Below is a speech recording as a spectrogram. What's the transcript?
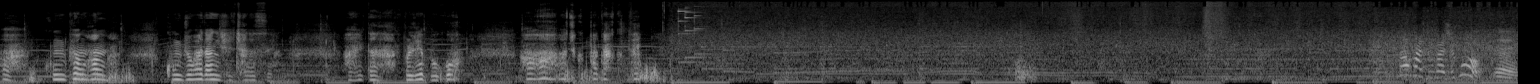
아, 공평한 공중 화장실 찾았어요. 아, 일단 몰래 보고. 아, 아주 급하다, 급해. 떠가지고 네.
